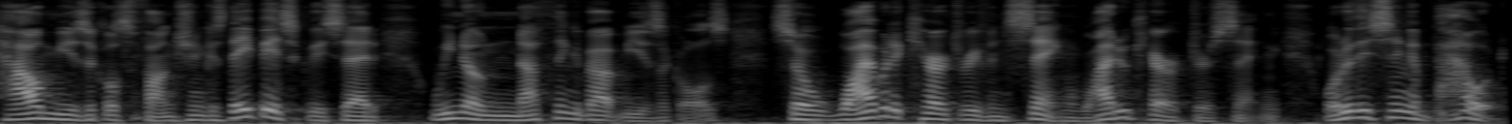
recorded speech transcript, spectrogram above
how musicals function. Because they basically said, we know nothing about musicals. So why would a character even sing? Why do characters sing? What do they sing about?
